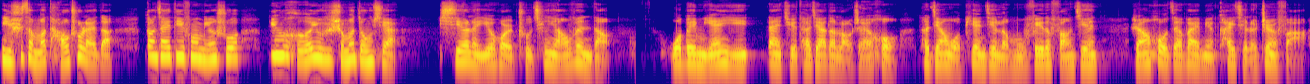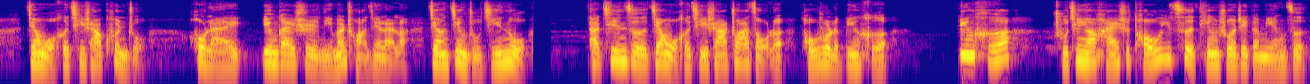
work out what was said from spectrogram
你是怎么逃出来的？刚才帝凤鸣说冰河又是什么东西？歇了一会儿，楚清瑶问道：“我被绵姨带去他家的老宅后，他将我骗进了母妃的房间，然后在外面开启了阵法，将我和七杀困住。后来应该是你们闯进来了，将镜主激怒，他亲自将我和七杀抓走了，投入了冰河。冰河，楚清瑶还是头一次听说这个名字。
